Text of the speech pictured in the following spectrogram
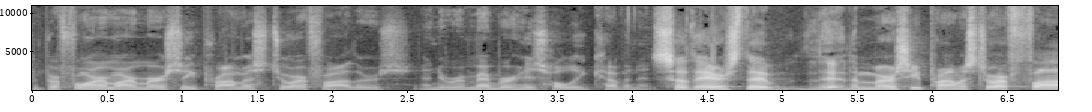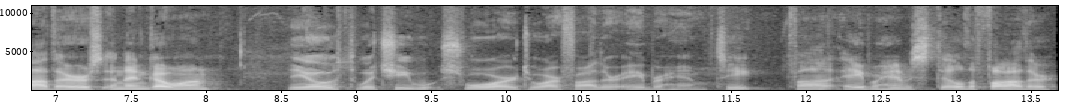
to perform our mercy promised to our fathers and to remember his holy covenant. So there's the, the, the mercy promised to our fathers, and then go on. The oath which he swore to our father Abraham. See, father, Abraham is still the father.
